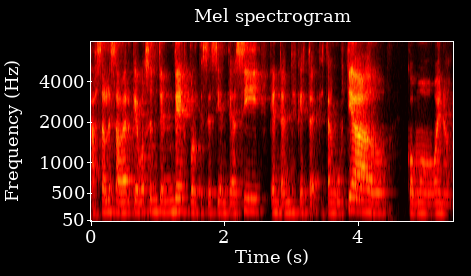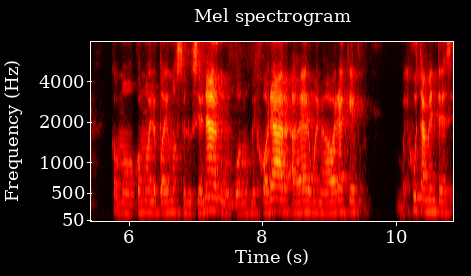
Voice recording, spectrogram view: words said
hacerle saber que vos entendés por qué se siente así, que entendés que está, que está angustiado, como, bueno, cómo, cómo lo podemos solucionar, cómo podemos mejorar, a ver, bueno, ahora que justamente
